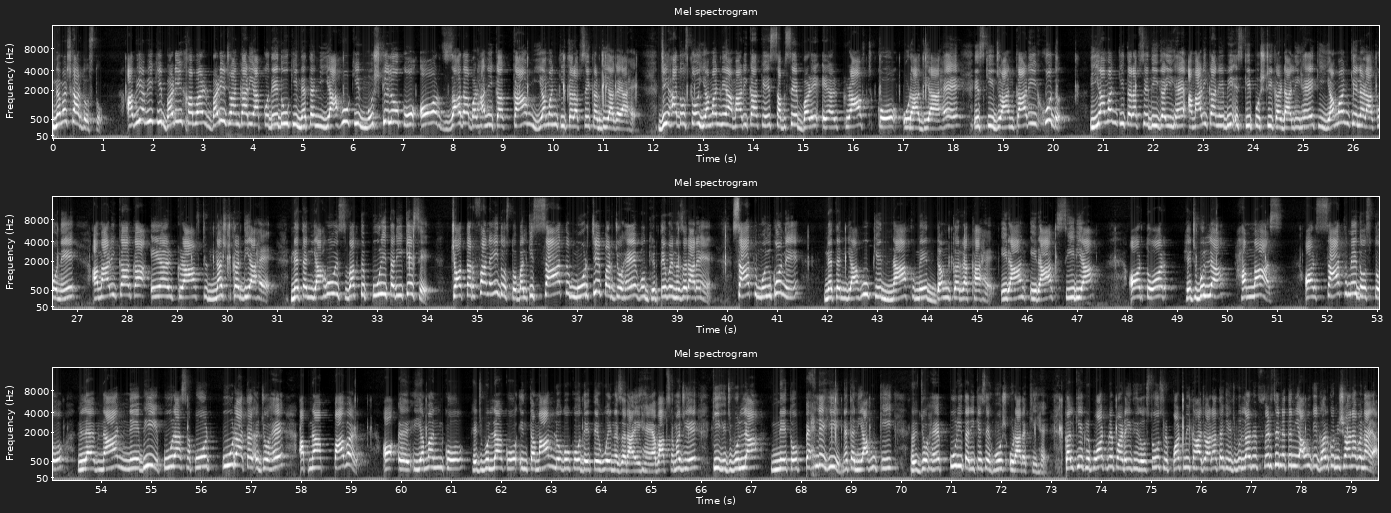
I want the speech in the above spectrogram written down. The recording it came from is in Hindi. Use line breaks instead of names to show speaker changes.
नमस्कार दोस्तों। अभी अभी की बड़ी खबर, बड़ी जानकारी आपको दे दूँ कि नेतन्याहू की मुश्किलों को और ज़्यादा बढ़ाने का काम यमन की तरफ़ से कर दिया गया है। जी हाँ दोस्तों, यमन ने अमेरिका के सबसे बड़े एयरक्राफ्ट को उड़ा दिया है। इसकी जानकारी खुद यमन की तरफ़ से दी गई है। अमेरिका ने भी इसकी पुष्टि कर डाली है कि यमन के लड़ाकों ने अमेरिका का एयरक्राफ्ट नष्ट कर दिया है। नेतन्याहू इस वक्त पूरी तरीके से चौतरफा नहीं दोस्तों, बल्कि सात मोर्चे पर जो है वो घिरते हुए नज़र आ रहे हैं। सात मुल्कों ने नेतन्याहू के नाक में दम कर रखा है। ईरान, इराक, सीरिया और तो और हिजबुल्ला हमास और साथ में दोस्तों लेबनान ने भी पूरा सपोर्ट पूरा तर, जो है अपना पावर और यमन को हिजबुल्ला को इन तमाम लोगों को देते हुए नज़र आए हैं। अब आप समझिए कि हिजबुल्ला ने तो पहले ही नेतन्याहू की जो है पूरी तरीके से होश उड़ा रखी है। कल की एक रिपोर्ट में पढ़ रही थी दोस्तों उस रिपोर्ट में कहा जा रहा था कि हिजबुल्ला ने फिर से नेतन्याहू के घर को निशाना बनाया।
